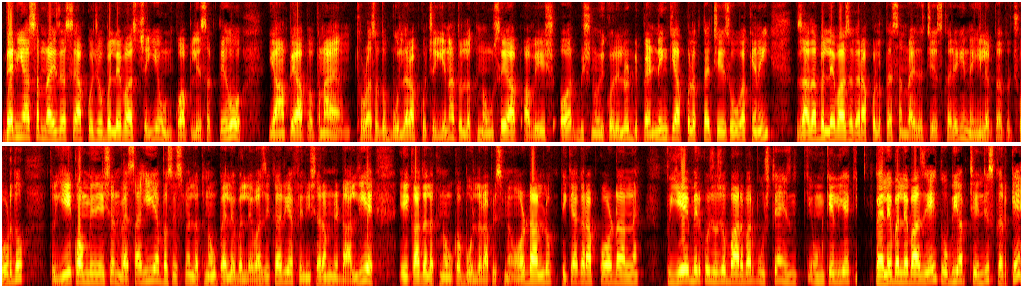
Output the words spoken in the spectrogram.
देन यहाँ सनराइजर्स से आपको जो बल्लेबाज चाहिए, उनको आप ले सकते हो। यहाँ पे आप अपना थोड़ा सा तो बॉलर आपको चाहिए ना तो लखनऊ से आप अवेश और बिश्नोई को ले लो डिपेंडिंग कि आपको लगता है चेस होगा कि नहीं। ज़्यादा बल्लेबाज अगर आपको लगता है सनराइजर चेस करेगी, नहीं लगता तो छोड़ दो। तो ये कॉम्बिनेशन वैसा ही है, बस इसमें लखनऊ पहले बल्लेबाजी कर रही फिनिशर हमने डाल लिए। एक आधा लखनऊ का बॉलर आप इसमें और डाल लो, ठीक है, अगर आपको और डालना है। तो ये मेरे को जो जो बार बार पूछते हैं उनके लिए कि पहले बल्लेबाजी आई तो भी आप चेंजेस करके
